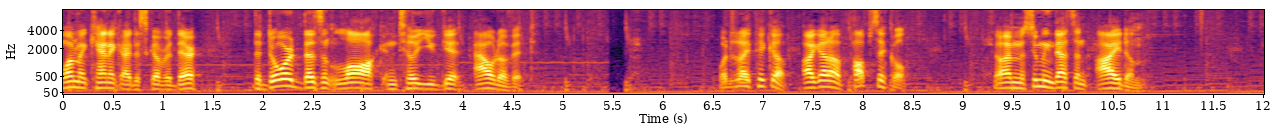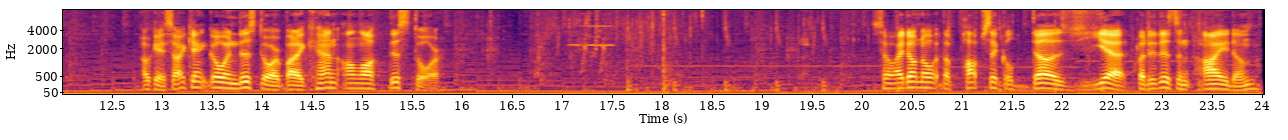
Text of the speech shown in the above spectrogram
one mechanic I discovered there. The door doesn't lock until you get out of it. What did I pick up? I got a popsicle. So I'm assuming that's an item. Okay, so I can't go in this door, but I can unlock this door. So I don't know what the popsicle does yet, but it is an item.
